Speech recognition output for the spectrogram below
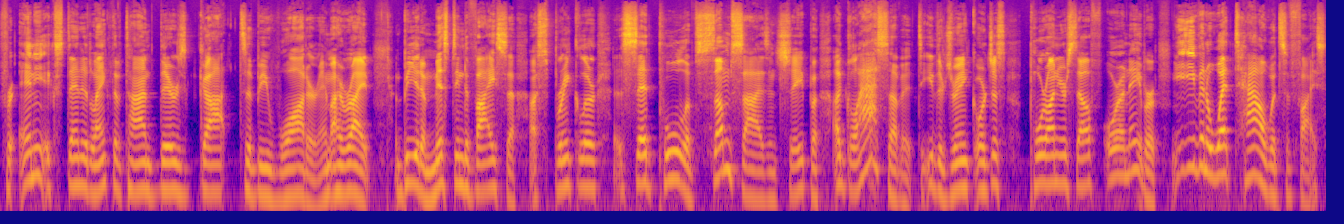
for any extended length of time, there's got to be water. Am I right? Be it a misting device, a, a sprinkler, a said pool of some size and shape, a, a glass of it to either drink or just pour on yourself or a neighbor. Even a wet towel would suffice.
